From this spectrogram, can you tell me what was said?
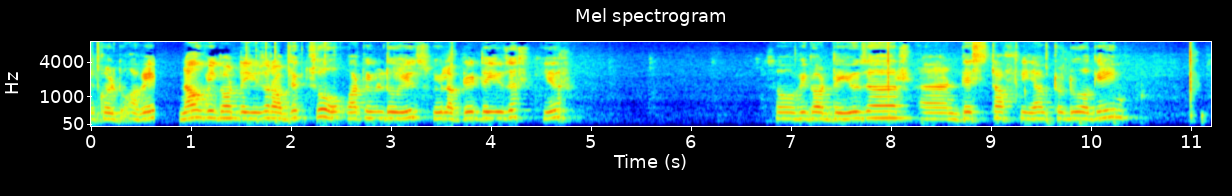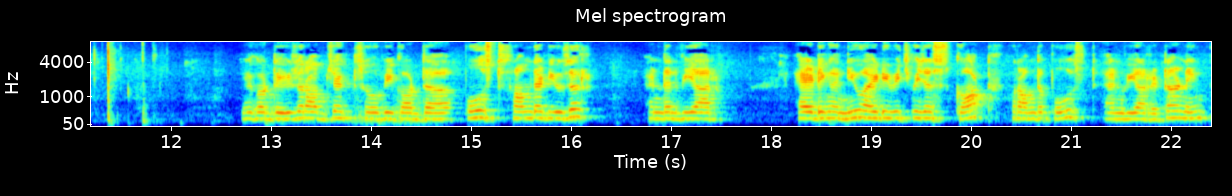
equal to await now we got the user object. So what we will do is we will update the user here. So we got the user and this stuff we have to do again. We got the user object. So we got the post from that user. And then we are adding a new id which we just got from the post and we are returning.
